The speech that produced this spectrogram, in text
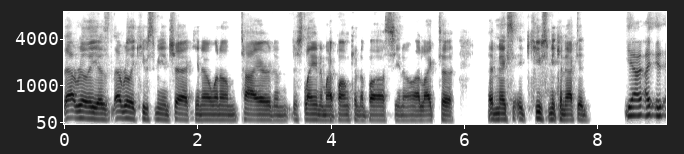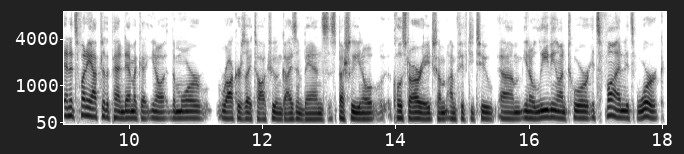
that really is that really keeps me in check, you know, when I'm tired and just laying in my bunk in the bus. You know, I like to. It makes it keeps me connected. Yeah, I, and it's funny after the pandemic, uh, you know, the more rockers I talk to and guys in bands, especially you know close to our age, I'm I'm 52. Um, you know, leaving on tour, it's fun, it's work,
